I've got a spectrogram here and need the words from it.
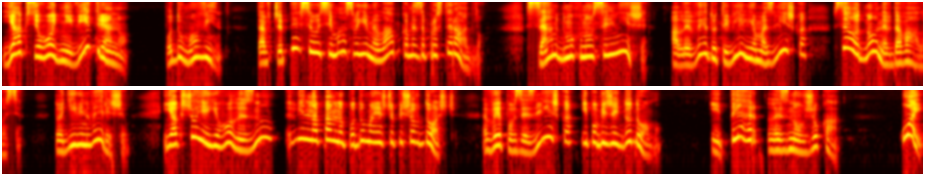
Як сьогодні вітряно, подумав він, та вчепився усіма своїми лапками за простирадло. Сем дмухнув сильніше, але видути Вільяма з ліжка все одно не вдавалося. Тоді він вирішив, якщо я його лизну, він, напевно, подумає, що пішов дощ, виповзе з ліжка і побіжить додому. І тигр лизнув жука. Ой,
